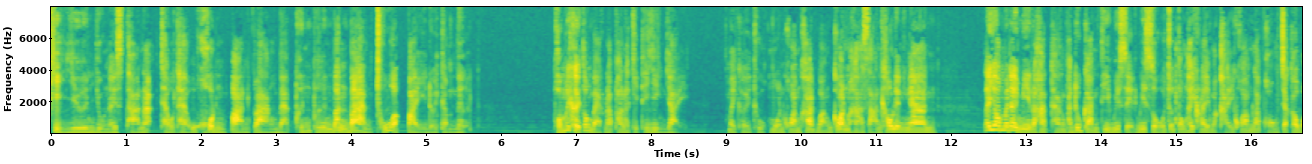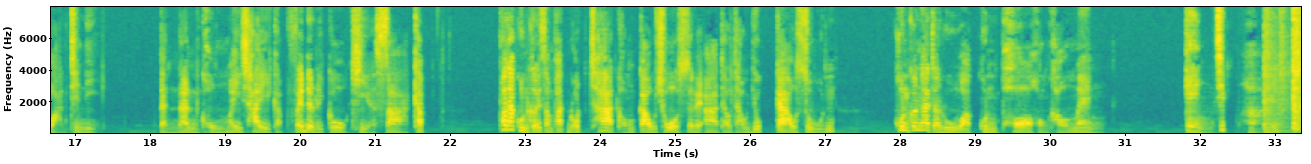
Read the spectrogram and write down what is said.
ที่ยืนอยู่ในสถานะแถวแถวๆคนปานกลางแบบพื้นพื้นๆบ้านๆทั่วไปโดยกำเนิด ผมไม่เคยต้องแบกรับภารกิจที่ยิ่งใหญ่ ไม่เคยถูกมวลความคาดหวังก้อนมหาศาลเข้าเล่นงาน และย่อมไม่ได้มีรหัสทางพันธุกรรมที่วิเศษวิโสจนต้องให้ใครมาไขความลับของจักรวาลที่นี่ แต่นั่นคงไม่ใช่กับเฟเดริโกเคียซาครับ เพราะถ้าคุณเคยสัมผัสรสชาติของเกาโชเซเรอาแถวแถวๆยุค 90 คุณก็น่าจะรู้ว่าคุณพ่อของเขาแม่ง เก่งชิบหาย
